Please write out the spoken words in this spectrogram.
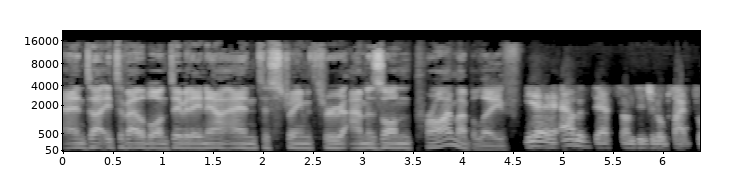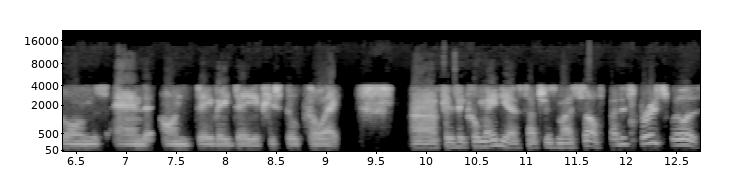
And uh, it's available on DVD now and to stream through Amazon Prime, I believe. Yeah, Out of Deaths on digital platforms and on DVD if you still collect uh, physical media, such as myself. But it's Bruce Willis.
